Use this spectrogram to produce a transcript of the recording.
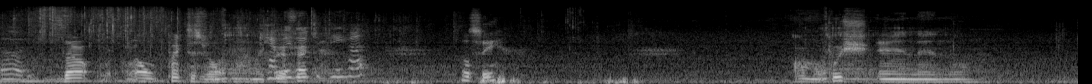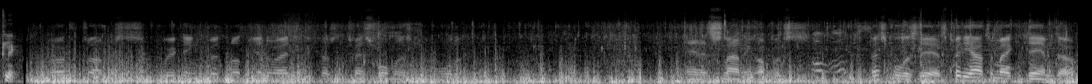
Ugh. So, well, practice will make Can we go perfect. to Piha? We'll see. One more push and then we'll click. Motor drive is working but not generating because the transformer is underwater. And it's slanting upwards. Oh, oops. Principle is there. It's pretty hard to make a dam though.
